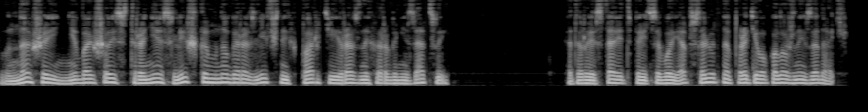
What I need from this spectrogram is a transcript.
В нашей небольшой стране слишком много различных партий и разных организаций, которые ставят перед собой абсолютно противоположные задачи,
